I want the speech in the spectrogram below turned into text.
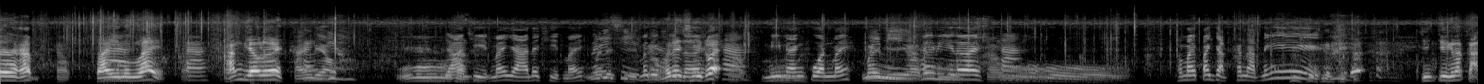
เลยนะครับครับ ใส่หนึ่งไร่ค่ะครั้งเดียวเลยครั้งเดียวโอ้ยาฉีดไหมยาได้ฉีดไหม ไม่ได้ฉีดไม่ได้ ไม่ได้ฉีดด้วย ค่ะ มีแมงกวนไหม ไม่มีครับ ไม่มีเลยค่ะ โอ้โหทำไมประหยัดขนาดนี้จริง ๆ แล้วกะ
